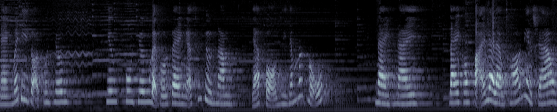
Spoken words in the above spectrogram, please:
nàng mới đi gọi phu nhân. Nhưng phu nhân lại vội vàng ngã xuống giường nằm, giả bộ như nhắm mắt ngủ. Này này, đây không phải là làm khó nàng sao?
